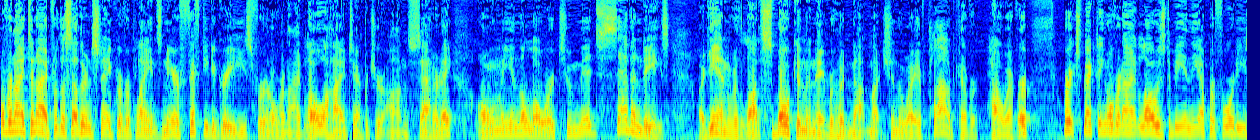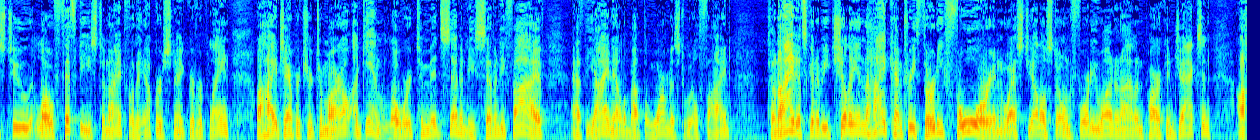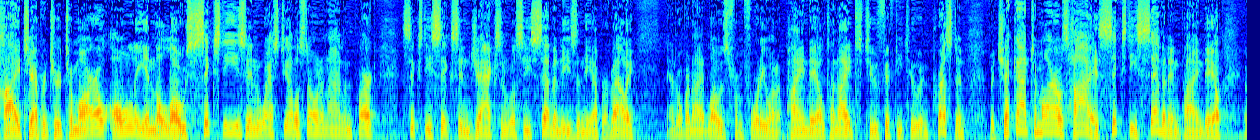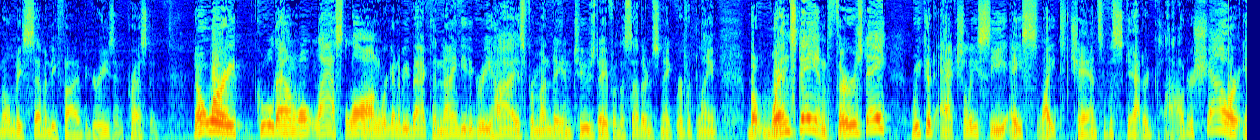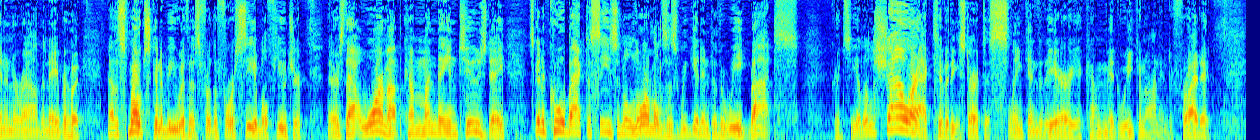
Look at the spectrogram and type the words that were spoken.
Overnight tonight for the southern Snake River Plains, near 50 degrees for an overnight low, a high temperature on Saturday, only in the lower to mid 70s. Again, with a lot of smoke in the neighborhood, not much in the way of cloud cover, however. We're expecting overnight lows to be in the upper 40s to low 50s tonight for the upper Snake River Plain. A high temperature tomorrow, again lower to mid 70s, 75 at the INL, about the warmest we'll find. Tonight it's going to be chilly in the high country, 34 in West Yellowstone, 41 in Island Park and Jackson. A high temperature tomorrow, only in the low 60s in West Yellowstone and Island Park, 66 in Jackson. We'll see 70s in the Upper Valley and overnight lows from 41 at Pinedale tonight to 52 in Preston. But check out tomorrow's highs, 67 in Pinedale and only 75 degrees in Preston. Don't worry, cool down won't last long. We're going to be back to 90 degree highs for Monday and Tuesday for the southern Snake River Plain. But Wednesday and Thursday, we could actually see a slight chance of a scattered cloud or shower in and around the neighborhood. Now, the smoke's going to be with us for the foreseeable future. There's that warm up come Monday and Tuesday. It's going to cool back to seasonal normals as we get into the week, but could see a little shower activity start to slink into the area come midweek and on into Friday.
